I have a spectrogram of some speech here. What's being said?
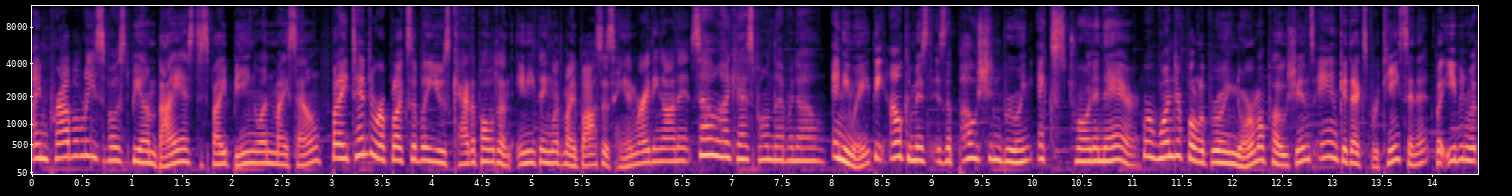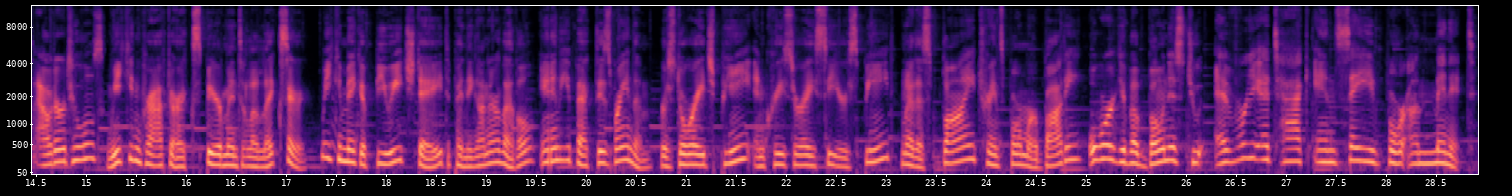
I'm probably supposed to be unbiased despite being one myself, but I tend to reflexively use Catapult on anything with my boss's handwriting on it, so I guess we'll never know. Anyway, the Alchemist is a potion brewing extraordinaire. We're wonderful at brewing normal potions and get expertise in it, but even without our tools, we can craft our experimental elixir. We can make a few each day depending on our level, and the effect is random. Restore HP, increase our AC or speed, let us fly, transform our body, or give a bonus to every attack and save for a minute.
